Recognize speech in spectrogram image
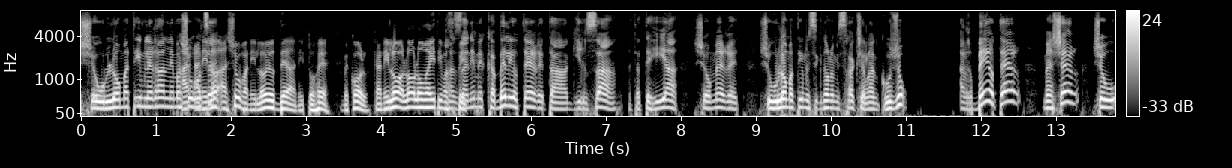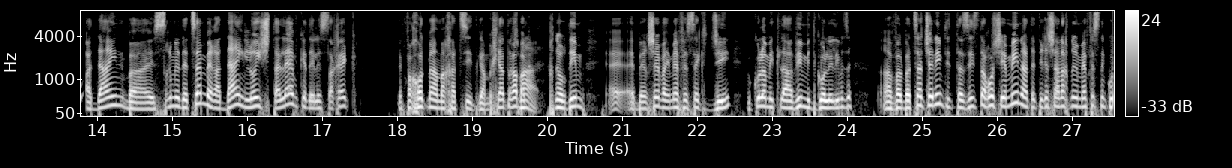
שהוא לא מתאים לרן למה שהוא רוצה. לא- שוב, אני לא יודע, אני תוהה, בקול. כי אני לא לא- ראיתי אז מספיק. אני מקבל יותר את הגרסה, את התהייה שאומרת שהוא לא מתאים לסגנון המשחק של רן קוז'ו, הרבה יותר מאשר שהוא עדיין, ב-20 לדצמבר, עדיין לא השתלב כדי לשחק לפחות מהמחצית. גם בחייאת רבאק, אנחנו יורדים, אה, אה, באר שבע עם 0 XG, וכולם מתלהבים, מתגוללים את זה, אבל בצד שני, אם תזיז את הראש ימינה, אתה תראה שאנחנו עם 0.14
